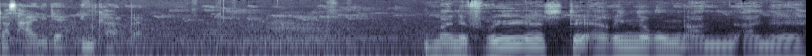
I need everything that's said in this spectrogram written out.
das Heilige im Körper? Meine früheste Erinnerung an eine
